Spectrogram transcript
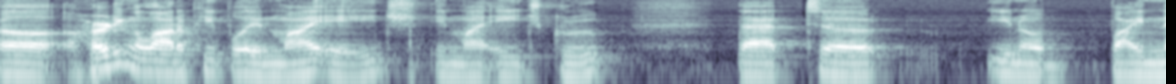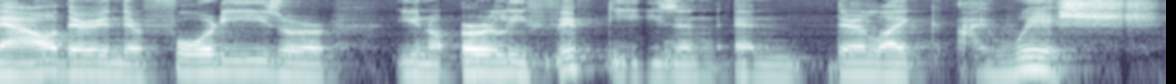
uh, hurting a lot of people in my age in my age group that uh, you know by now they're in their 40s or you know early 50s and and they're like i wish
